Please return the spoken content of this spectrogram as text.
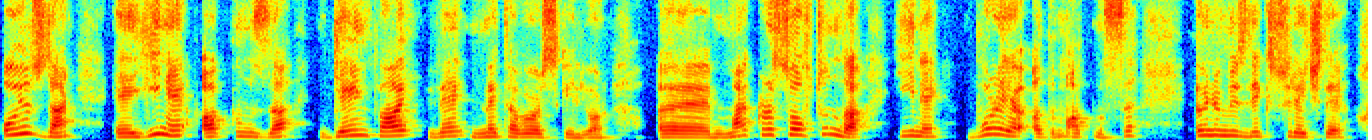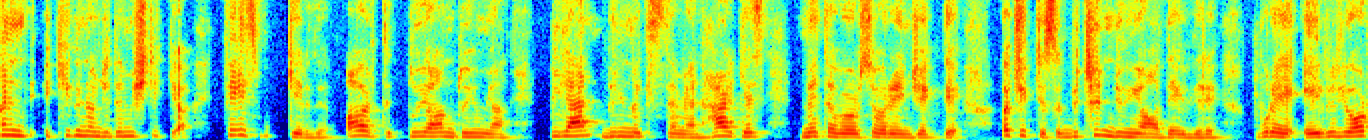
O yüzden e, yine aklımıza GameFi ve Metaverse geliyor. E, Microsoft'un da yine buraya adım atması önümüzdeki süreçte hani iki gün önce demiştik ya Facebook girdi artık duyan duymayan bilen bilmek istemeyen herkes Metaverse öğrenecekti. Açıkçası bütün dünya devleri buraya evriliyor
